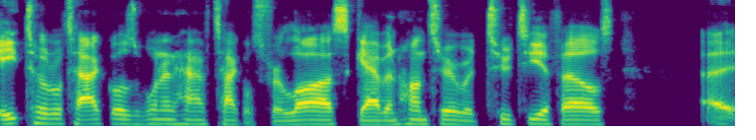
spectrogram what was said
eight total tackles, one and a half tackles for loss. Gavin Hunter with two TFLs uh,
